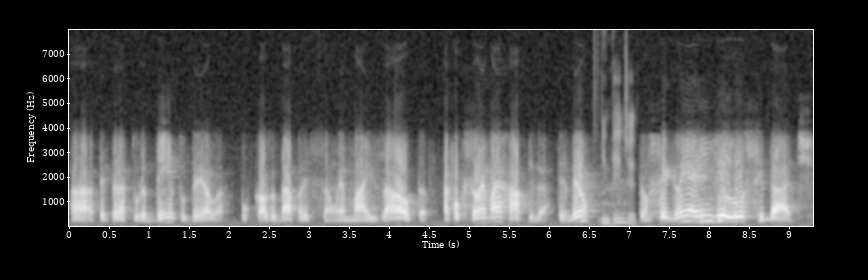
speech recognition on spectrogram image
a, temperatura dentro dela, por causa da pressão, é mais alta, a cocção é mais rápida, entendeu? Entendi. Então, você ganha em velocidade,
